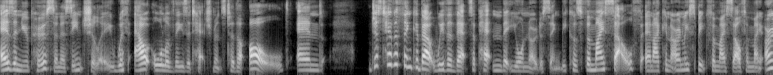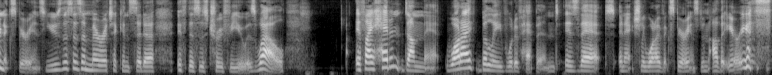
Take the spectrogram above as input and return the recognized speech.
as a new person essentially without all of these attachments to the old and just have a think about whether that's a pattern that you're noticing. Because for myself, and I can only speak for myself and my own experience, use this as a mirror to consider if this is true for you as well. If I hadn't done that, what I believe would have happened is that, and actually what I've experienced in other areas,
